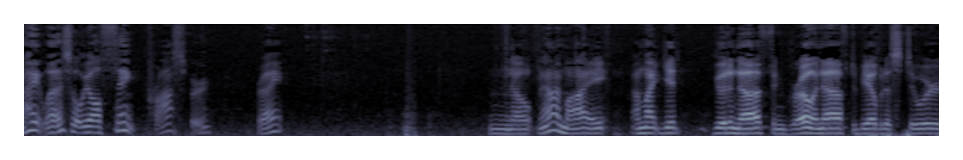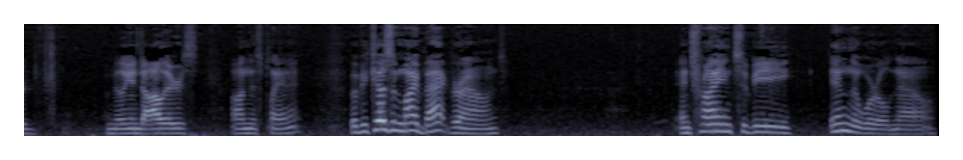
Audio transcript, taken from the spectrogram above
Right? Well, that's what we all think, prosper, right? No, now I might. I might get good enough and grow enough to be able to steward a million dollars on this planet. But because of my background and trying to be in the world now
